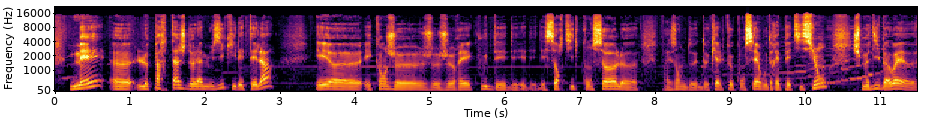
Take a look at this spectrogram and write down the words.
Mais euh, le partage de la musique, il était là. Et, euh, et quand je, réécoute des, sorties de consoles, euh, par exemple de, quelques concerts ou de répétitions, je me dis, bah ouais, euh,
